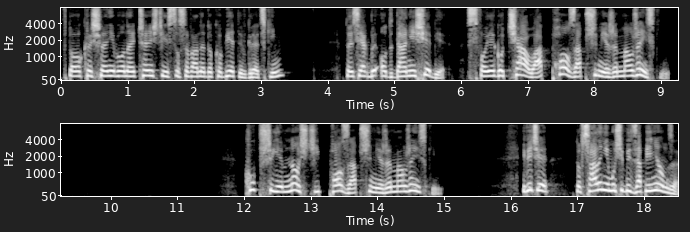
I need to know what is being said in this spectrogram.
w to określenie było najczęściej stosowane do kobiety w greckim. To jest jakby oddanie siebie, swojego ciała poza przymierzem małżeńskim ku przyjemności poza przymierzem małżeńskim. I wiecie, to wcale nie musi być za pieniądze.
